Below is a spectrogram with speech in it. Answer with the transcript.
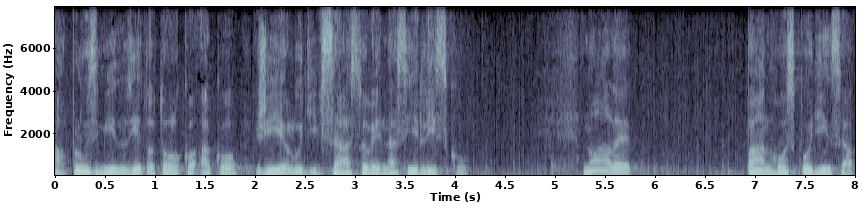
a plus minus je to toľko, ako žije ľudí v Sásove na sídlisku. No ale pán hospodín sa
